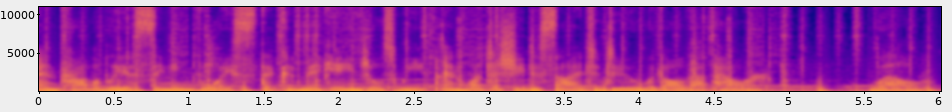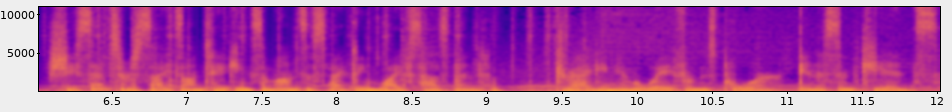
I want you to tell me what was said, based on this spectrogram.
and probably a singing voice that could make angels weep. And what does she decide to do with all that power? Well, she sets her sights on taking some unsuspecting wife's husband, dragging him away from his poor, innocent kids.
